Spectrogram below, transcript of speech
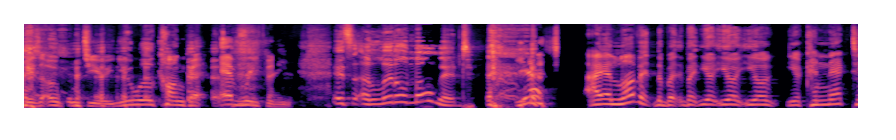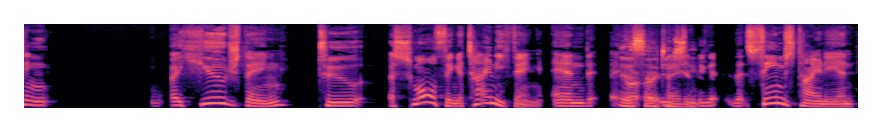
is open to you. You will conquer everything. It's a little moment. yes, I love it. But but you're you're you're you're connecting a huge thing to a small thing, a tiny thing, and or, so or tiny. something that, that seems tiny. And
